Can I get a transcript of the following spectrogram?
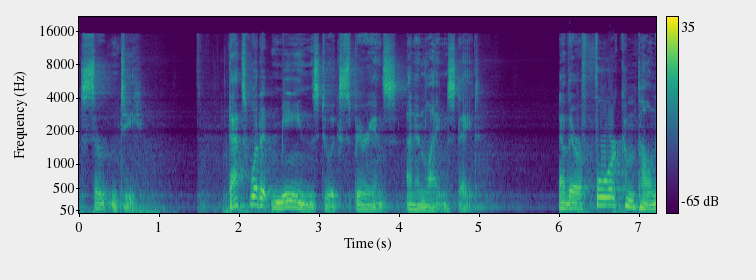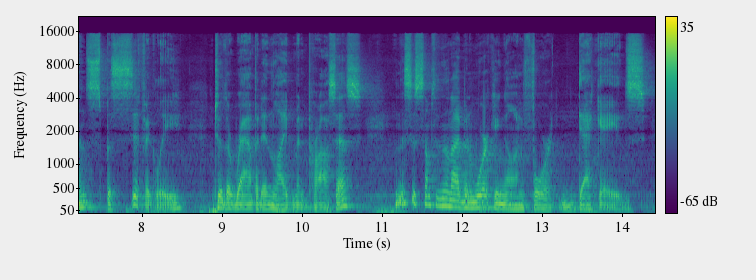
certainty. That's what it means to experience an enlightened state. Now, there are four components specifically to the rapid enlightenment process, and this is something that I've been working on for decades.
